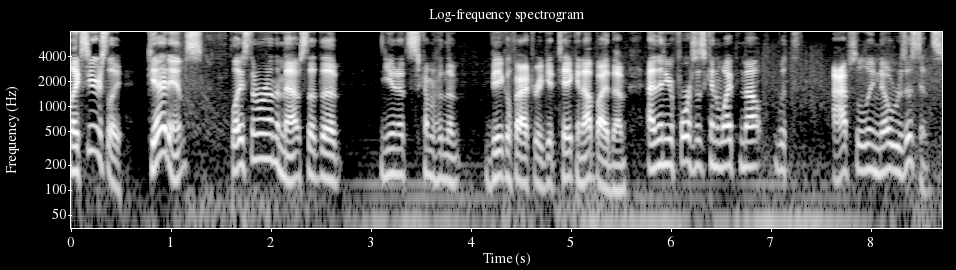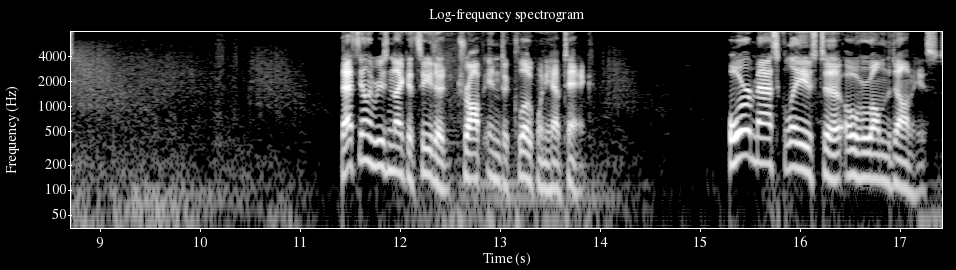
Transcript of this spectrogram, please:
Like, seriously, get imps, place them around the map so that the units coming from the vehicle factory get taken out by them, and then your forces can wipe them out with absolutely no resistance. That's the only reason I could see to drop into cloak when you have tank. Or mass glaives to overwhelm the dummies.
